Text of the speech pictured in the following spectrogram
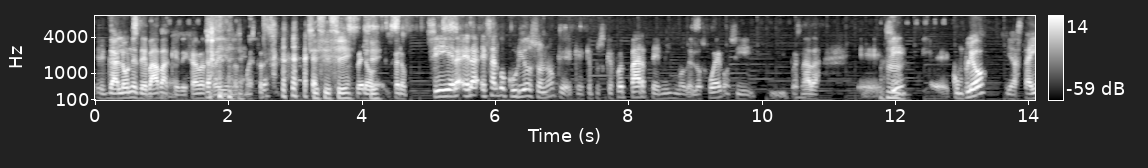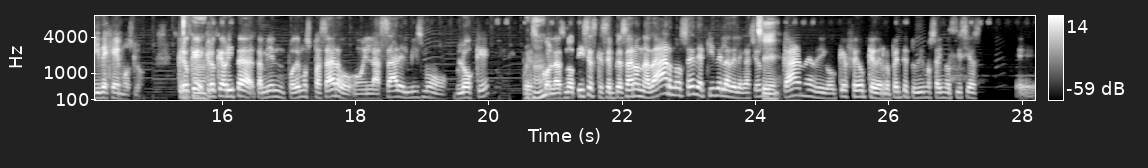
galones de baba que dejabas ahí en las muestras. Sí, sí, sí. pero, sí. pero sí, era, era, es algo curioso, ¿no? Que, que, que, pues, que fue parte mismo de los juegos y, pues nada, eh, sí, eh, cumplió, y hasta ahí dejémoslo. Creo que, creo que ahorita también podemos pasar o, enlazar el mismo bloque, pues con las noticias que se empezaron a dar, no sé, de aquí de la delegación mexicana, digo, qué feo que de repente tuvimos ahí noticias eh,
